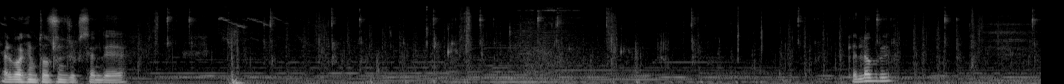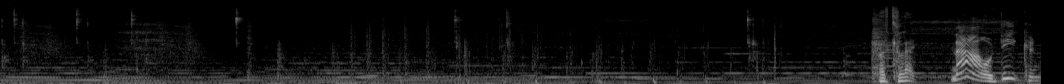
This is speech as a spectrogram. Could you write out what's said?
Gel bakayım Tosuncuk sen de ya. Gel la buraya. I've collect Now, Deacon.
